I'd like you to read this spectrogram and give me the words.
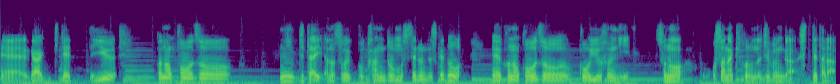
えーが来てっていう、この構造に自体、あのすごいこう感動もしてるんですけど、えーこの構造をこういうふうに、その幼き頃の自分が知ってたら、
